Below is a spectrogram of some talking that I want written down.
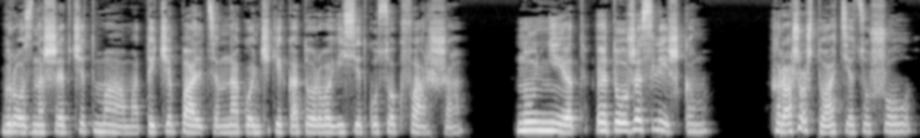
грозно шепчет мама, тыча пальцем, на кончике которого висит кусок фарша. Ну нет, это уже слишком. Хорошо, что отец ушел.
